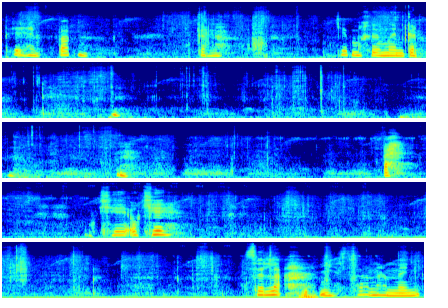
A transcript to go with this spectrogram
เพเห็นปักกันนะเก็บมะเขือเมือนกัน โอเคโอเค เสร็จละ มีสระน้ำในนี้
